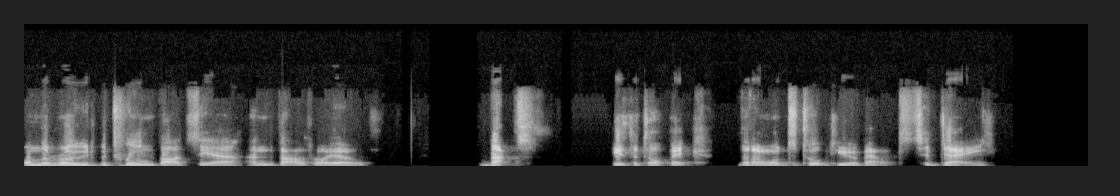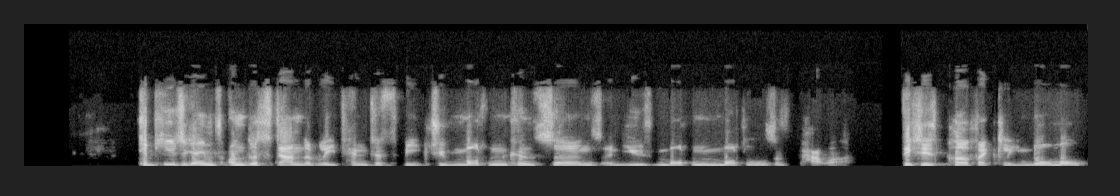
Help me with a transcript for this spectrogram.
on the road between Vardzia and Val Royeaux? That is the topic that I want to talk to you about today. Computer games understandably tend to speak to modern concerns and use modern models of power. This is perfectly normal.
